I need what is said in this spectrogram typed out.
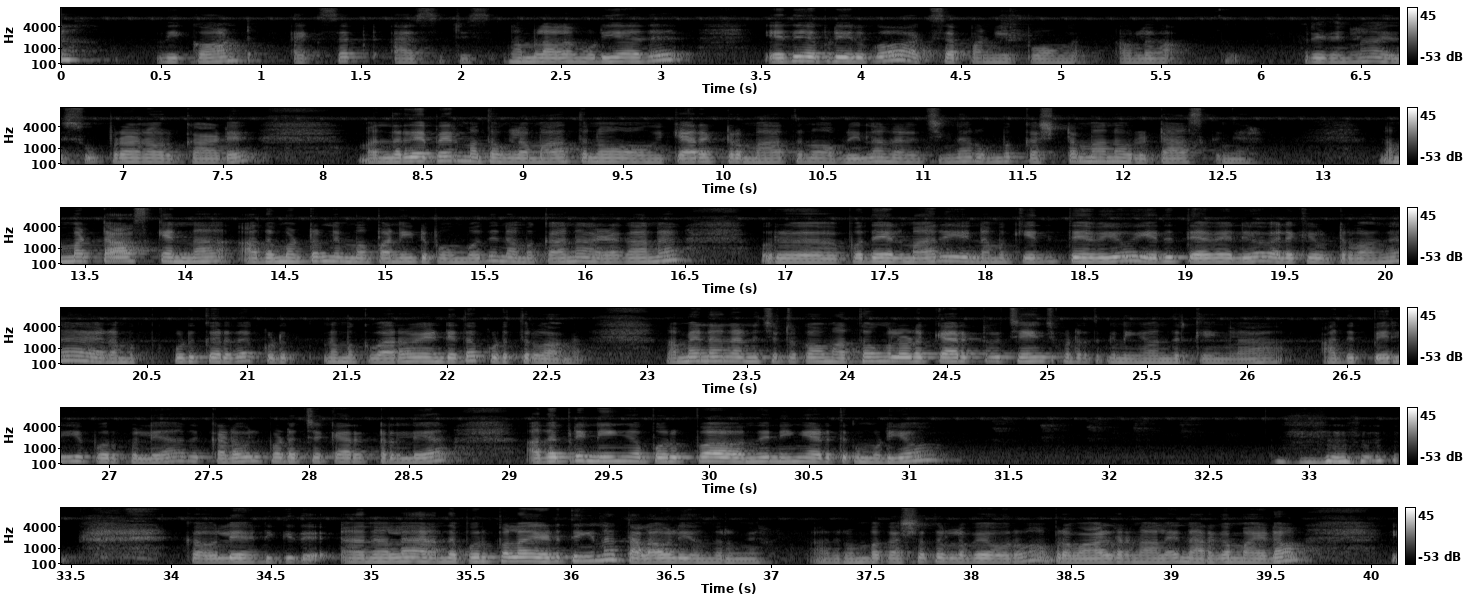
We can't accept as it is நம்மளால் முடியாது. எது எப்படி இருக்கோ அக்செப்ட் பண்ணி போங்க. அவ்வளோதான் புரியுதுங்களா? இது சூப்பரான ஒரு கார்டு நிறைய பேர் மற்றவங்கள மாற்றணும் அவங்க கேரக்டரை மாற்றணும் அப்படின்லாம் நினச்சிங்கன்னா ரொம்ப கஷ்டமான ஒரு டாஸ்க்குங்க நம்ம டாஸ்க் என்ன அதை மட்டும் நம்ம பண்ணிட்டு போகும்போது நமக்கான அழகான ஒரு புதையல் மாதிரி நமக்கு எது தேவையோ எது தேவையில்லையோ விலக்கி விட்டுருவாங்க. நமக்கு கொடுக்குறத கொடு நமக்கு வர வேண்டியதை கொடுத்துருவாங்க. நம்ம என்ன நினச்சிட்டு இருக்கோம்? மற்றவங்களோட கேரக்டர் சேஞ்ச் பண்ணுறதுக்கு நீங்கள் வந்திருக்கீங்களா? அது பெரிய பொறுப்பு இல்லையா? அது கடவுள் படைச்ச கேரக்டர் இல்லையா? அதை எப்படி நீங்கள் பொறுப்பாக வந்து நீங்கள் எடுத்துக்க முடியும்? கவுலி அடிக்குது. அதனால் அந்த பொறுப்பெல்லாம் எடுத்திங்கன்னா தலைவலி வந்துடுங்க அது ரொம்ப கஷ்டத்துள்ளவே போய் வரும். அப்புறம் வாழ்கிற நாளே நரகமாயிடும்.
